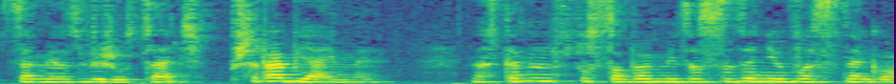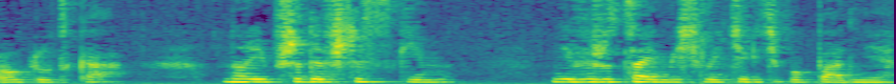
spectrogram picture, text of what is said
zamiast wyrzucać, przerabiajmy. Następnym sposobem jest zasadzenie własnego ogródka. No i przede wszystkim, nie wyrzucajmy śmieci, gdzie popadnie.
